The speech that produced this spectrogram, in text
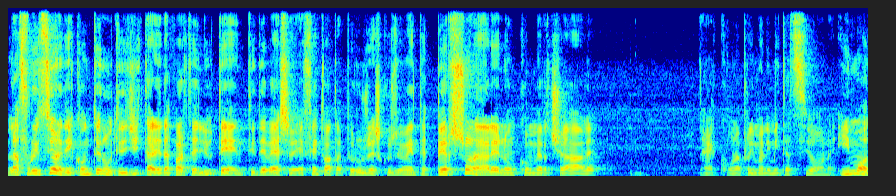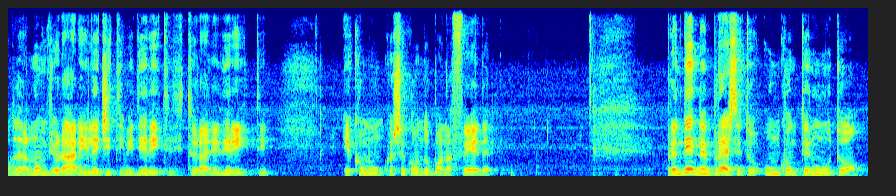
La fruizione dei contenuti digitali da parte degli utenti deve essere effettuata per uso esclusivamente personale e non commerciale. Ecco una prima limitazione, in modo da non violare i legittimi diritti titolari dei diritti e comunque secondo buona fede. Prendendo in prestito un contenuto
